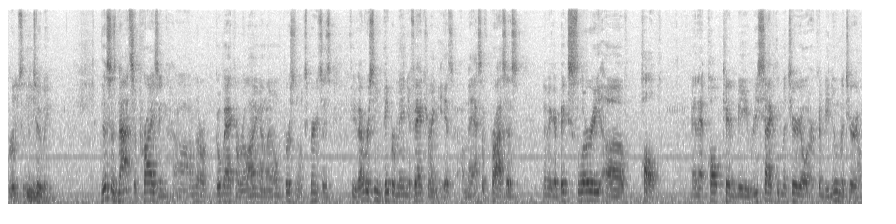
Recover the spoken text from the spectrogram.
groups of the tubing. This is not surprising. Uh, I'm going to go back and relying on my own personal experiences. If you've ever seen paper manufacturing, it's a massive process. They make a big slurry of pulp, and that pulp can be recycled material or can be new material.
